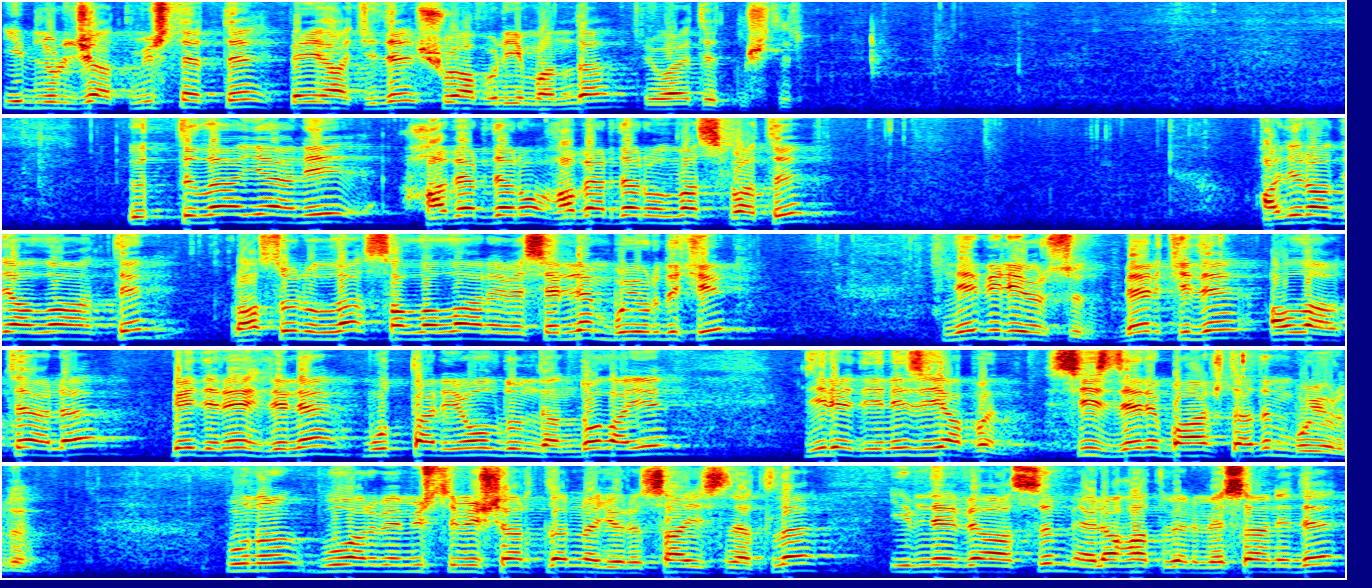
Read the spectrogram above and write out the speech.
İbnül Cad Müsned'de, Beyhaki'de, Şuab-ül İman'da rivayet etmiştir. Ittıla yani haberdar, haberdar olma sıfatı Ali radıyallahu anh'ten Resulullah sallallahu aleyhi ve sellem buyurdu ki ne biliyorsun? Belki de Allahu Teala Bedir ehline muttali olduğundan dolayı dilediğinizi yapın. Sizleri bağışladım buyurdu. Bunu Buhar ve Müslim'in şartlarına göre sayısınatla İbn Ebi Asım El-Ahad ve Mesani'de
